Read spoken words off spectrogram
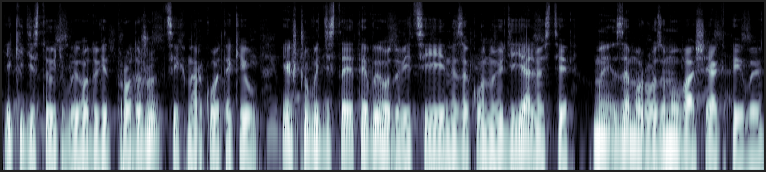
які дістають вигоду від продажу цих наркотиків. Якщо ви дістаєте вигоду від цієї незаконної діяльності, ми заморозимо ваші активи.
